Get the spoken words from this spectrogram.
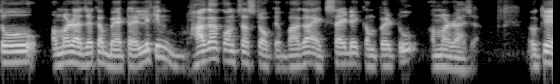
तो अमर राजा का बेटर है। लेकिन भागा कौन सा स्टॉक है? भागा एक्साइड है compare to Amara Raja. Okay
